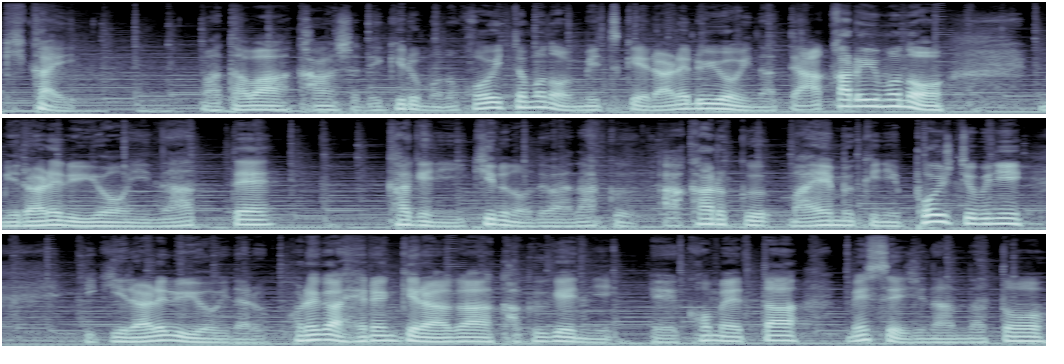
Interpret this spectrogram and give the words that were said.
機会または感謝できるものこういったものを見つけられるようになって明るいものを見られるようになって影に生きるのではなく明るく前向きにポジティブに生きられるようになるこれがヘレン・ケラーが格言に込めたメッセージなんだと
